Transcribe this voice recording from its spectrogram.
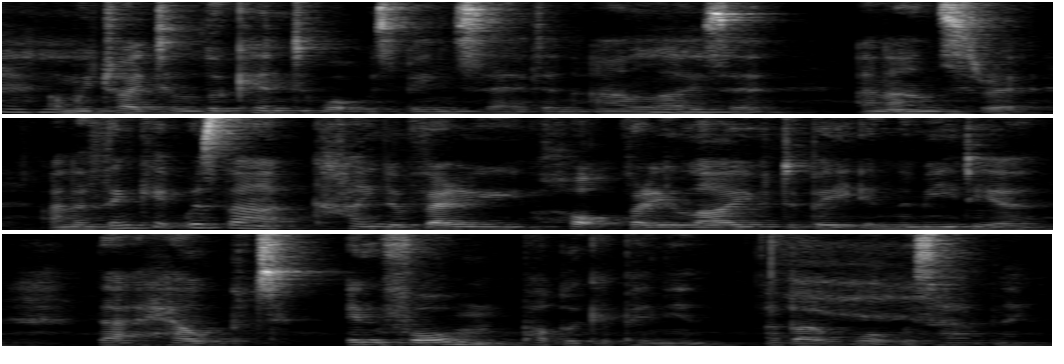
Mm-hmm. and we tried to look into what was being said and analyse it and answer it. And I think it was that kind of very hot, very live debate in the media that helped inform public opinion about what was happening.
